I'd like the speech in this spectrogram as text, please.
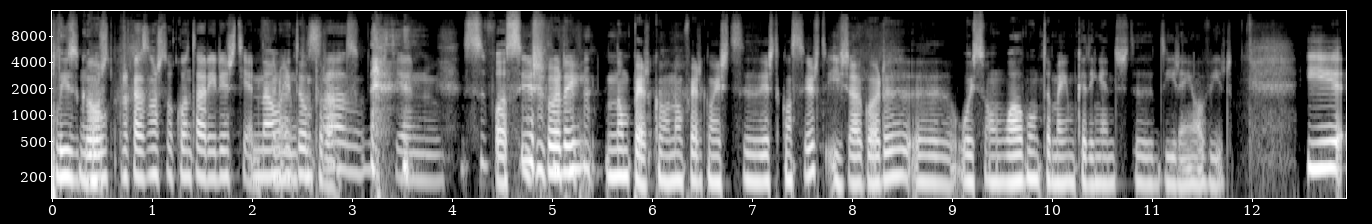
please go. Não, por acaso não estou a contar ir este ano. Não, então passado, Este ano. Se vocês forem, não percam, não percam este, este concerto e já agora eh, ouçam o álbum também um bocadinho antes de, de irem ouvir. E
